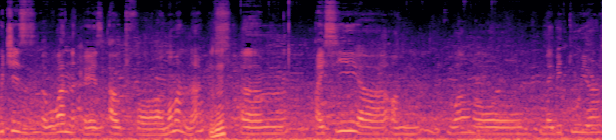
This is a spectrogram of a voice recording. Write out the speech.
which is uh, one is out for a moment now. Mm-hmm. Um, I see uh, on one or maybe two years,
